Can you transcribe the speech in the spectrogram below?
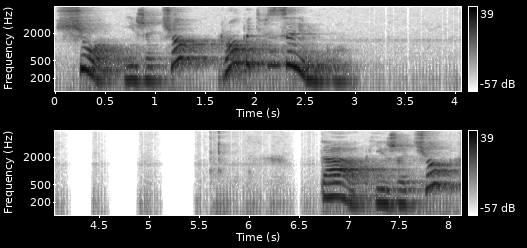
що їжачок робить взимку? Так, їжачок,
